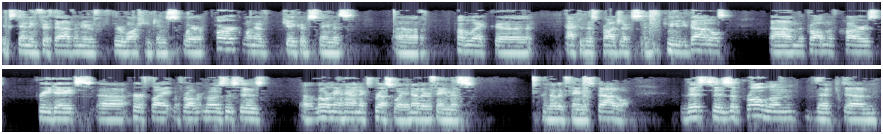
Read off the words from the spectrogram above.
extending Fifth Avenue through Washington Square Park, one of Jacobs' famous uh, public uh, activist projects and community battles. Um, the problem of cars predates uh, her fight with Robert Moses's uh, Lower Manhattan Expressway, another famous, another famous battle. This is a problem that um,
